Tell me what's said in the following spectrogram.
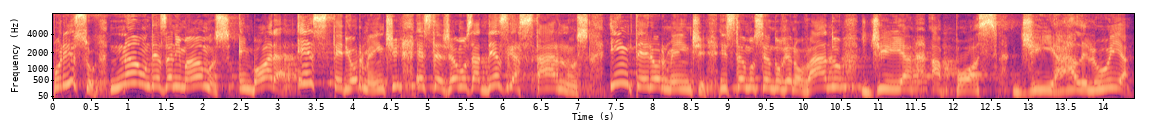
por isso, não desanimamos, embora exteriormente estejamos a desgastar-nos, interiormente estamos sendo renovados dia após dia. Aleluia.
